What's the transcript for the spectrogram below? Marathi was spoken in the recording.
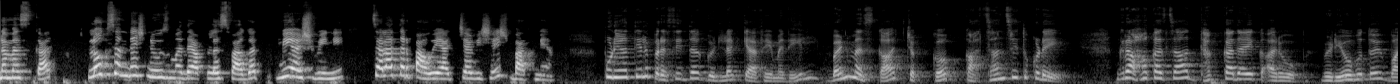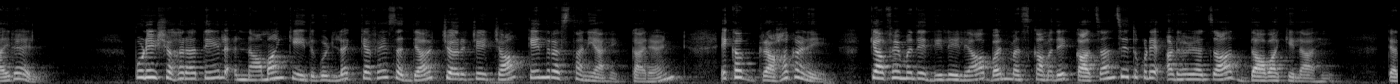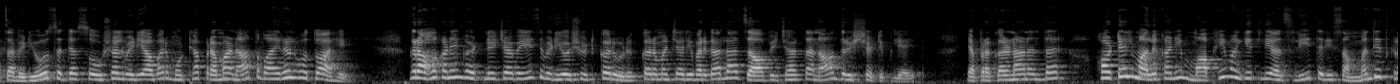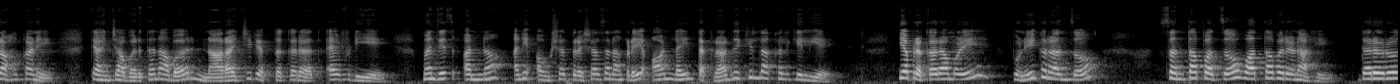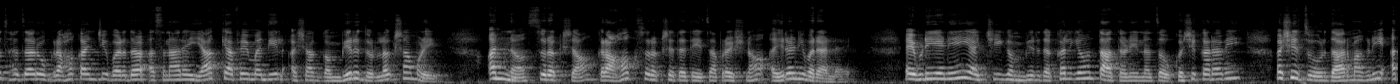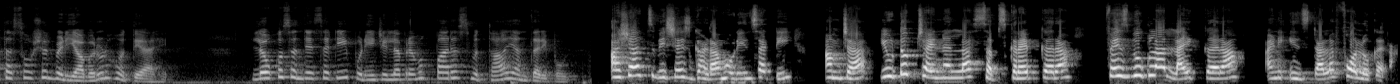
नमस्कार. लोकसंदेश न्यूजमध्ये आपलं स्वागत. मी अश्विनी. चला तर पाहूया आजच्या विशेष बातम्या. पुण्यातील प्रसिद्ध गुडलक कॅफेमधील बनमस्का चक्क काचांचे तुकडे. ग्राहकाचा धक्कादायक आरोप. व्हिडिओ होतोय व्हायरल. पुणे शहरातील नामांकित गुडलक कॅफे सध्या चर्चेच्या केंद्रस्थानी आहे. कारण एका ग्राहकाने कॅफेमध्ये दिलेल्या बनमस्कामध्ये काचांचे तुकडे आढळल्याचा दावा केला आहे. त्याचा व्हिडिओ सध्या सोशल मीडियावर मोठ्या प्रमाणात व्हायरल होतो आहे. ग्राहकाने घटनेच्या वेळीच व्हिडिओ शूट करून कर्मचारी वर्गाला जाब विचारताना दृश्य टिपली आहेत. या प्रकरणानंतर हॉटेल मालकांनी माफी मागितली असली तरी संबंधित ग्राहकाने त्यांच्या वर्तनावर नाराजी व्यक्त करत एफ डी ए म्हणजेच अन्न आणि औषध प्रशासनाकडे ऑनलाईन तक्रार देखील दाखल केली आहे. या प्रकारामुळे पुणेकरांचं संतापाचं वातावरण आहे. दररोज हजारो ग्राहकांची वर्दळ असणाऱ्या या कॅफेमधील अशा गंभीर दुर्लक्षामुळे अन्न सुरक्षा ग्राहक सुरक्षिततेचा प्रश्न ऐरणीवर आला आहे एफ डी एने याची गंभीर दखल घेऊन तातडीनं चौकशी करावी अशी जोरदार मागणी आता सोशल मीडियावरून होते आहे. लोकसंदेशसाठी पुणे जिल्हाप्रमुख पारस मुथा यांचा रिपोर्ट. अशाच विशेष घडामोडींसाठी आमच्या यूट्यूब चॅनलला सबस्क्राईब करा फेसबुकला लाईक करा आणि इन्स्टाला फॉलो करा.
